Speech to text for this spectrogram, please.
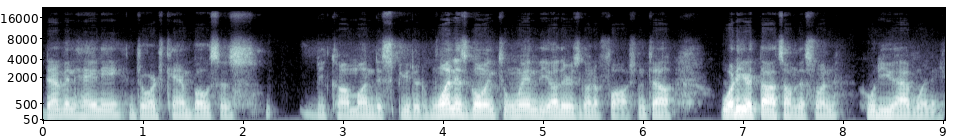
Devin Haney, George Kambosos become undisputed. One is going to win, the other is going to fall. Chantel, what are your thoughts on this one? Who do you have winning?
